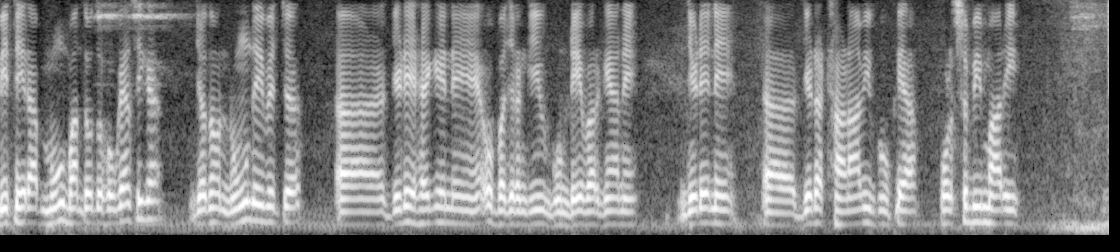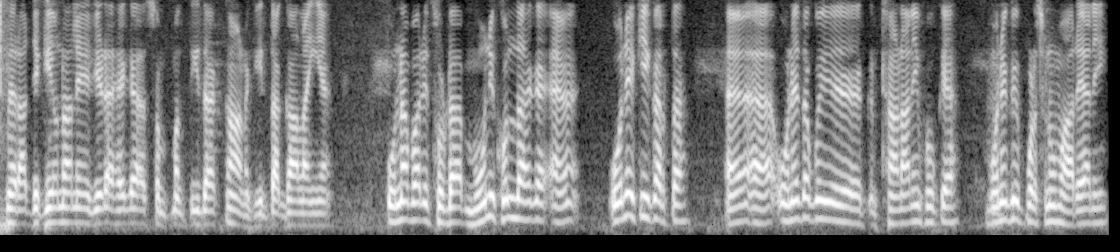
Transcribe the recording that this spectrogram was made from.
ਵੀ ਤੇਰਾ ਮੂੰਹ ਬੰਦ ਉਦੋਂ ਹੋ ਗਿਆ ਸੀਗਾ, ਜਦੋਂ ਨੂੰਹ ਦੇ ਵਿੱਚ ਜਿਹੜੇ ਹੈਗੇ ਨੇ, ਉਹ ਬਜਰੰਗੀ ਗੁੰਡੇ ਵਰਗਿਆਂ ਨੇ, ਜਿਹੜੇ ਨੇ ਜਿਹੜਾ ਥਾਣਾ ਵੀ ਫੂਕਿਆ ਪੁਲਿਸ ਵੀ ਮਾਰੀ। ਰੱਜ ਕੇ ਉਹਨਾਂ ਨੇ ਜਿਹੜਾ ਹੈਗਾ ਸੰਪਤੀ ਦਾ ਘਾਣ ਕੀਤਾ ਗਾਂ ਲਾਈਆਂ। ਉਹਨਾਂ ਬਾਰੇ ਤੁਹਾਡਾ ਮੂੰਹ ਨਹੀਂ ਖੁੱਲਦਾ ਹੈਗਾ ਐਵੇਂ ਉਹਨੇ ਕੀ ਕਰਤਾ? ਐਂ- ਉਹਨੇ ਤਾਂ ਕੋਈ ਥਾਣਾ ਨਹੀਂ ਫੂਕਿਆ ਉਹਨੇ ਕੋਈ ਪੁਲਿਸ ਨੂੰ ਮਾਰਿਆ ਨਹੀਂ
